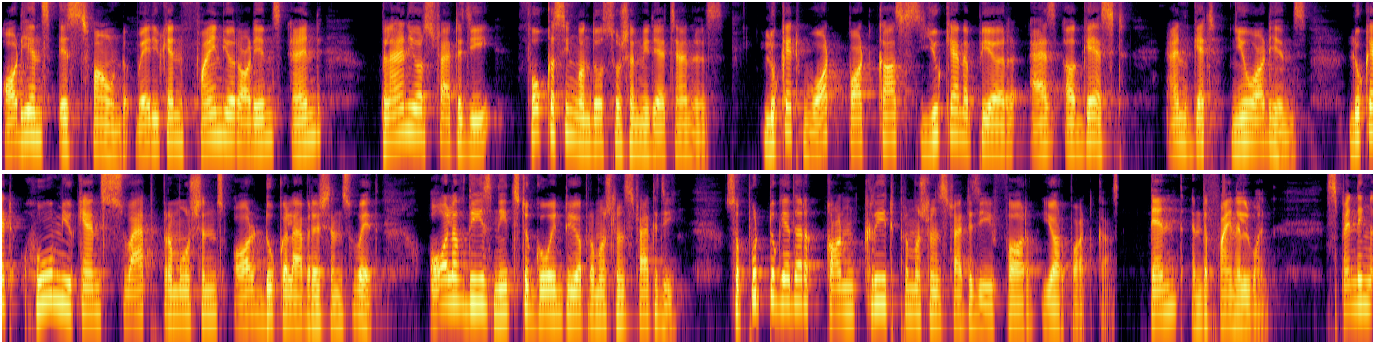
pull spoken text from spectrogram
audience is found, where you can find your audience and plan your strategy focusing on those social media channels. Look at what podcasts you can appear as a guest and get new audience. Look at whom you can swap promotions or do collaborations with. All of these needs to go into your promotional strategy. So put together a concrete promotional strategy for your podcast. Tenth and the final one. Spending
